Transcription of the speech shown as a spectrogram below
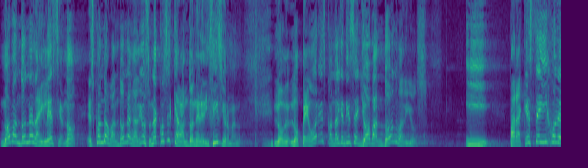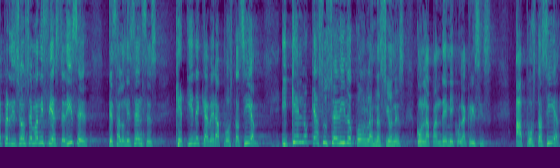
no abandonan la iglesia, no, es cuando abandonan a Dios. Una cosa es que abandone el edificio, hermano. Lo, lo peor es cuando alguien dice, yo abandono a Dios. Y para que este hijo de perdición se manifieste, dice Tesalonicenses, que tiene que haber apostasía. ¿Y qué es lo que ha sucedido con las naciones, con la pandemia y con la crisis? Apostasía.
